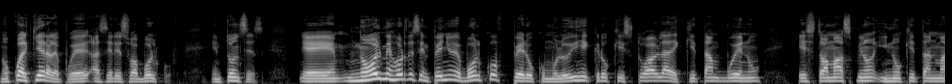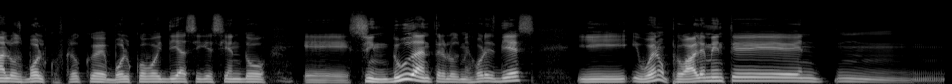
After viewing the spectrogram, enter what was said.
No cualquiera le puede hacer eso a Volkov. Entonces, eh, no el mejor desempeño de Volkov, pero como lo dije, creo que esto habla de qué tan bueno es Tom Aspinall y no qué tan malo es Volkov. Creo que Volkov hoy día sigue siendo eh, sin duda entre los mejores 10. Y, bueno, probablemente mm,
